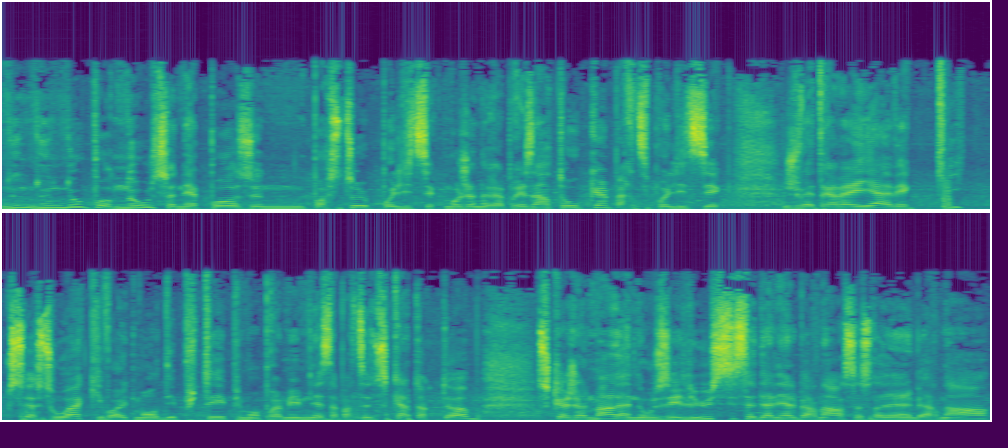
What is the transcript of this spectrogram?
Nous, pour nous, ce n'est pas une posture politique. Moi, je ne représente aucun parti politique. Je vais travailler avec qui que ce soit qui va être mon député puis mon premier ministre à partir du 4 octobre. Ce que je demande à nos élus, si c'est Daniel Bernard, ce sera Daniel Bernard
